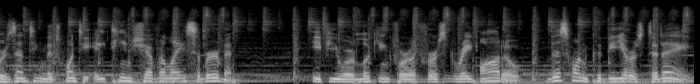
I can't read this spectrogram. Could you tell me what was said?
presenting the 2018 Chevrolet Suburban. If you are looking for a first-rate auto, this one could be yours today.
